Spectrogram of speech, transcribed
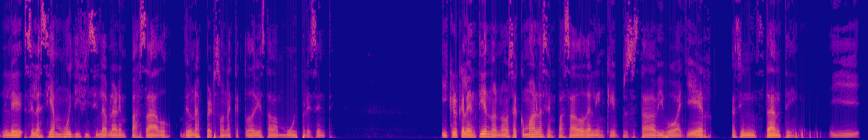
se le hacía muy difícil hablar en pasado de una persona que todavía estaba muy presente. Y creo que la entiendo, ¿no? O sea, ¿cómo hablas en pasado de alguien que pues estaba vivo ayer, hace un instante? Y,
